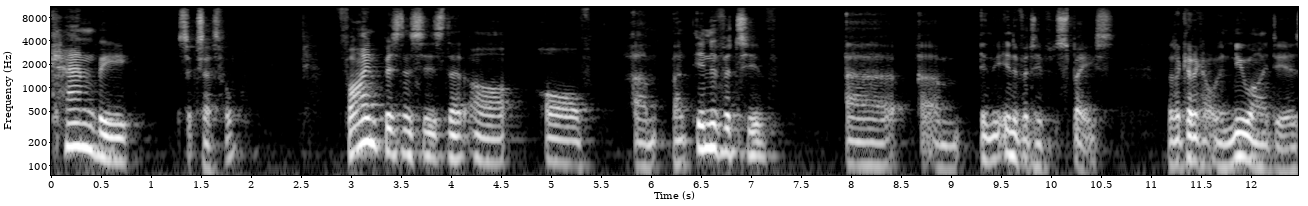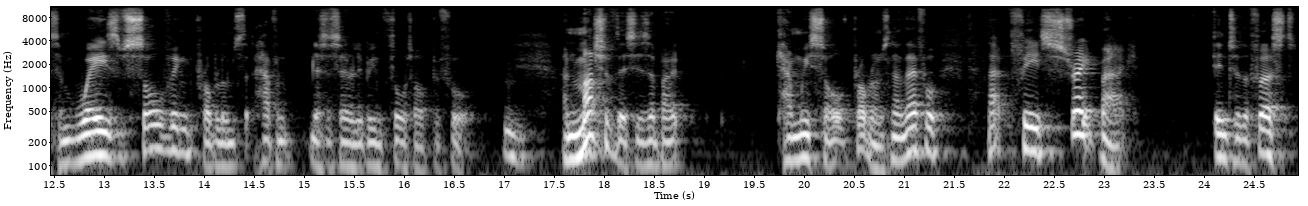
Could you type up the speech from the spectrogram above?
can be successful, find businesses that are of um, an innovative, uh, um, in the innovative space, that are going to come up with new ideas and ways of solving problems that haven't necessarily been thought of before. Mm. And much of this is about can we solve problems? Now, therefore, that feeds straight back into the first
